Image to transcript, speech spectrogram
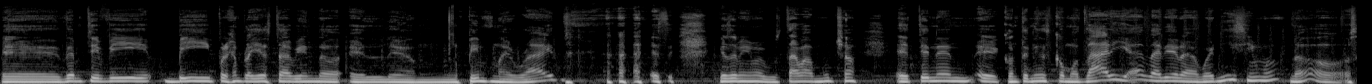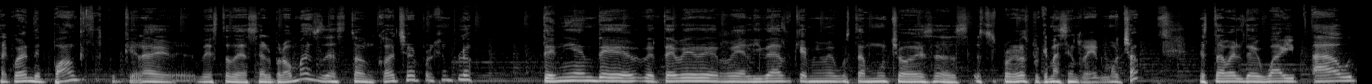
Eh, de MTV vi, por ejemplo, ayer estaba viendo el de um, Pimp My Ride. ese, a mí me gustaba mucho. Eh, tienen eh, contenidos como Daria, Daria era buenísimo, ¿no? ¿Se acuerdan de Punk? Que era de, esto de hacer bromas, de Stone Kutcher, por ejemplo. Tenían de, de TV de realidad que a mí me gustan mucho esos, estos programas porque me hacen reír mucho. Estaba el de Wipe Out,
